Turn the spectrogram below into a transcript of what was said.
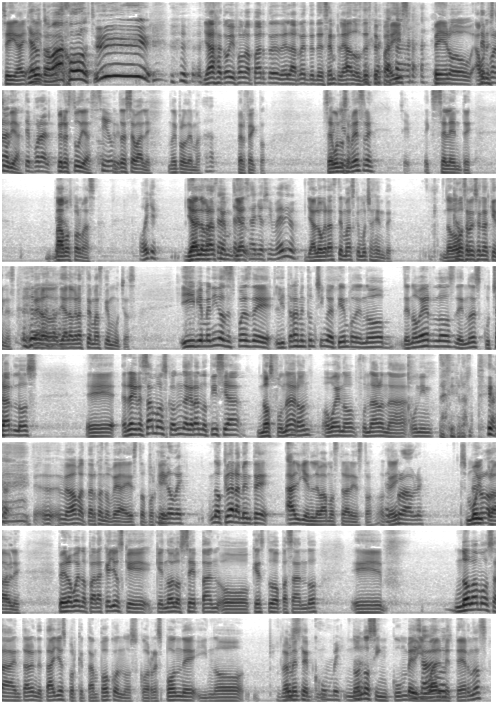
Sí, ahí, ¡Ya ahí no trabajo! ¡Sí! Ya Jacobi forma parte de la red de desempleados de este país, pero aún Temporal, estudia. Temporal. Pero estudias. Sí. Entonces se vale, no hay problema. Ajá. Perfecto. Segundo Tranquilo. semestre, Sí. excelente. Vamos por más. Oye. Ya lograste- ya- tres años y medio. Ya lograste más que mucha gente. No vamos a mencionar quiénes, pero ya lograste más que muchos. Y bienvenidos después de literalmente un chingo de tiempo de no, de no verlos, de no escucharlos. Eh, regresamos con una gran noticia. Nos funaron, o bueno, funaron a un integrante. Me va a matar cuando vea esto, porque... Ni lo ve. No, claramente alguien le va a mostrar esto, ¿ok? Es probable. Es muy Pero probable. Pero bueno, para aquellos que, que no lo sepan o qué estuvo pasando, eh, no vamos a entrar en detalles porque tampoco nos corresponde y no realmente incumbe. no nos incumbe igual sabemos. meternos.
